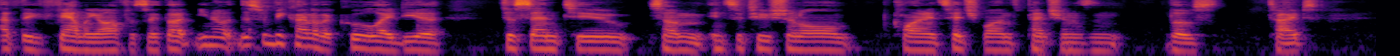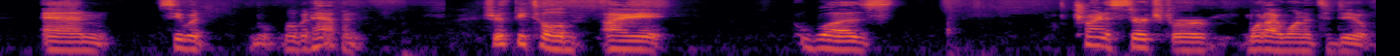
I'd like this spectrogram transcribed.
at the family office, I thought, you know, this would be kind of a cool idea to send to some institutional clients, hedge funds, pensions, and those types, and see what what would happen. Truth be told, I was trying to search for what I wanted to do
